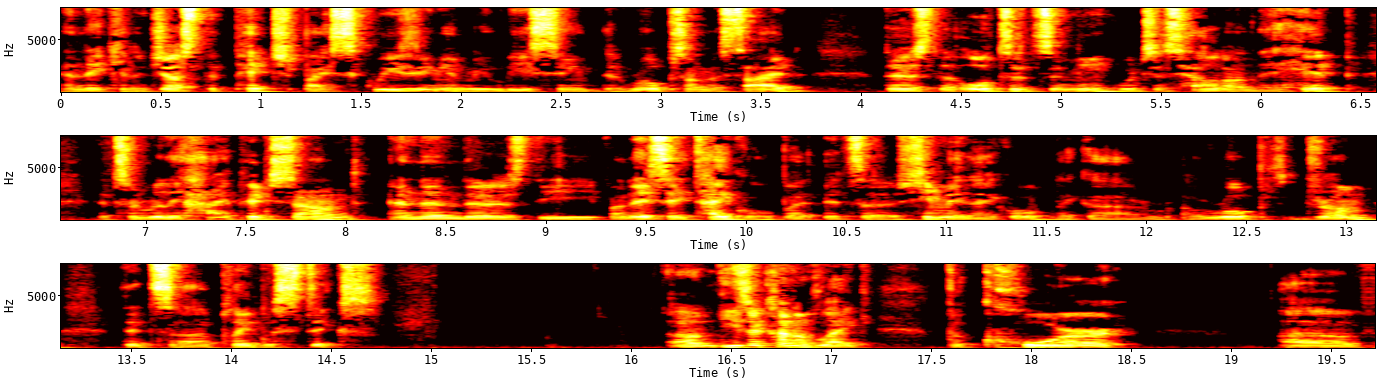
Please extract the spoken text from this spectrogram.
and they can adjust the pitch by squeezing and releasing the ropes on the side. There's the otsuzumi, which is held on the hip. It's a really high pitched sound. And then there's the, well, they say taiko, but it's a shime daiko, like a, a roped drum that's uh, played with sticks. Um, these are kind of like the core of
